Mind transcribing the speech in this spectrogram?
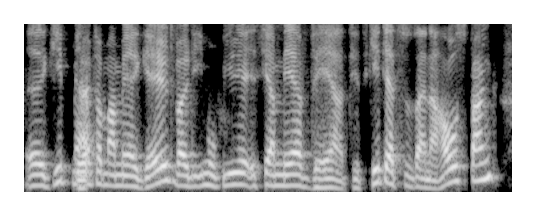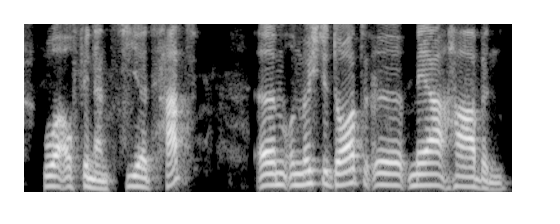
Äh, gebt mir ja. einfach mal mehr Geld, weil die Immobilie ist ja mehr wert. Jetzt geht er zu seiner Hausbank, wo er auch finanziert hat ähm, und möchte dort äh, mehr haben.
